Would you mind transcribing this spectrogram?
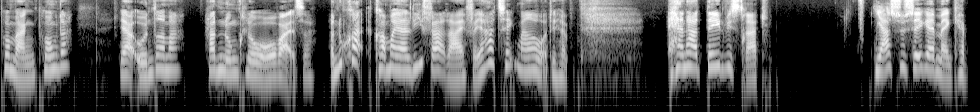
på mange punkter. Jeg undrer mig. Har du nogle kloge overvejelser? Og nu kommer jeg lige før dig, for jeg har tænkt meget over det her. Han har delvist ret. Jeg synes ikke, at man kan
